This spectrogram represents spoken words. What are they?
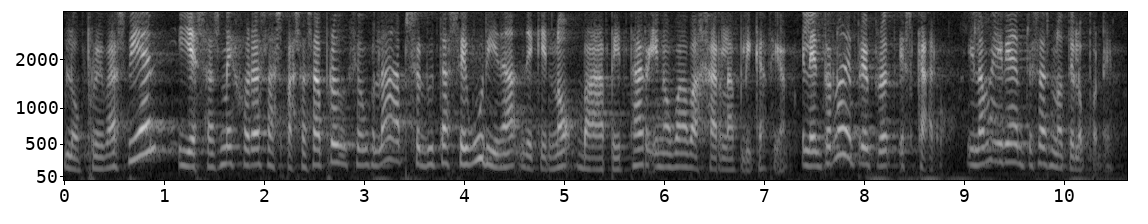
lo pruebas bien y esas mejoras las pasas a producción con la absoluta seguridad de que no va a petar y no va a bajar la aplicación. El entorno de pre-prod es caro y la mayoría de empresas no te lo ponen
